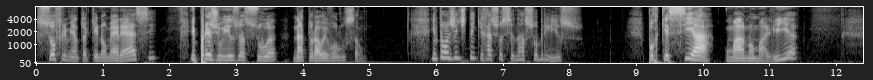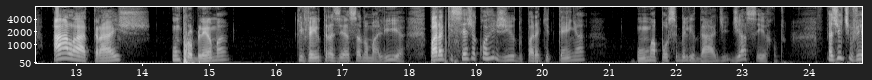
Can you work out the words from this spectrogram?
sofrimento a quem não merece e prejuízo à sua natural evolução. Então a gente tem que raciocinar sobre isso. Porque se há uma anomalia, há lá atrás um problema que veio trazer essa anomalia para que seja corrigido, para que tenha uma possibilidade de acerto. A gente vê,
